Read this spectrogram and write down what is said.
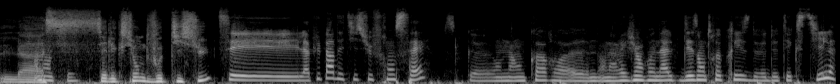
La sélection de vos tissus, C'est la plupart des tissus français, parce qu'on a encore euh, dans la région Rhône-Alpes des entreprises de, de textiles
